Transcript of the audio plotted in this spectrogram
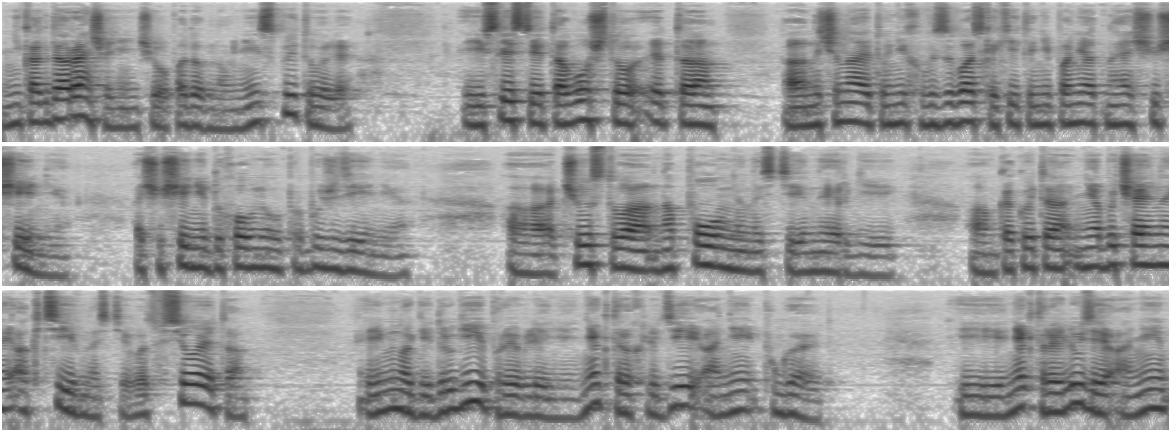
никогда раньше они ничего подобного не испытывали, и вследствие того, что это начинает у них вызывать какие-то непонятные ощущения, ощущение духовного пробуждения, а, чувство наполненности энергией, а, какой-то необычайной активности. Вот все это и многие другие проявления некоторых людей они пугают. И некоторые люди, они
